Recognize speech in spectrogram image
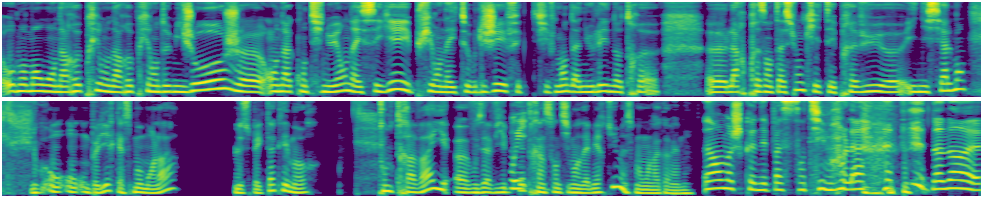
au moment où on a repris, on a repris en demi jauge, on a continué, on a essayé, et puis on a été obligé effectivement d'annuler notre la représentation qui était prévue initialement. Donc on, on peut dire qu'à ce moment-là, le spectacle est mort. Tout le travail, euh, vous aviez peut-être oui. un sentiment d'amertume à ce moment-là quand même. Non, moi je connais pas ce sentiment-là. non, non, euh,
